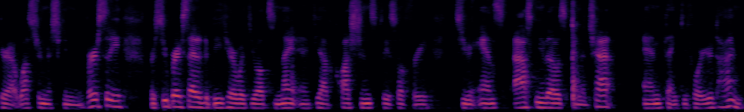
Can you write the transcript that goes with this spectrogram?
here at Western Michigan University. We're super excited to be here with you all tonight. And if you have questions, please feel free to ask me those in the chat. And thank you for your time.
